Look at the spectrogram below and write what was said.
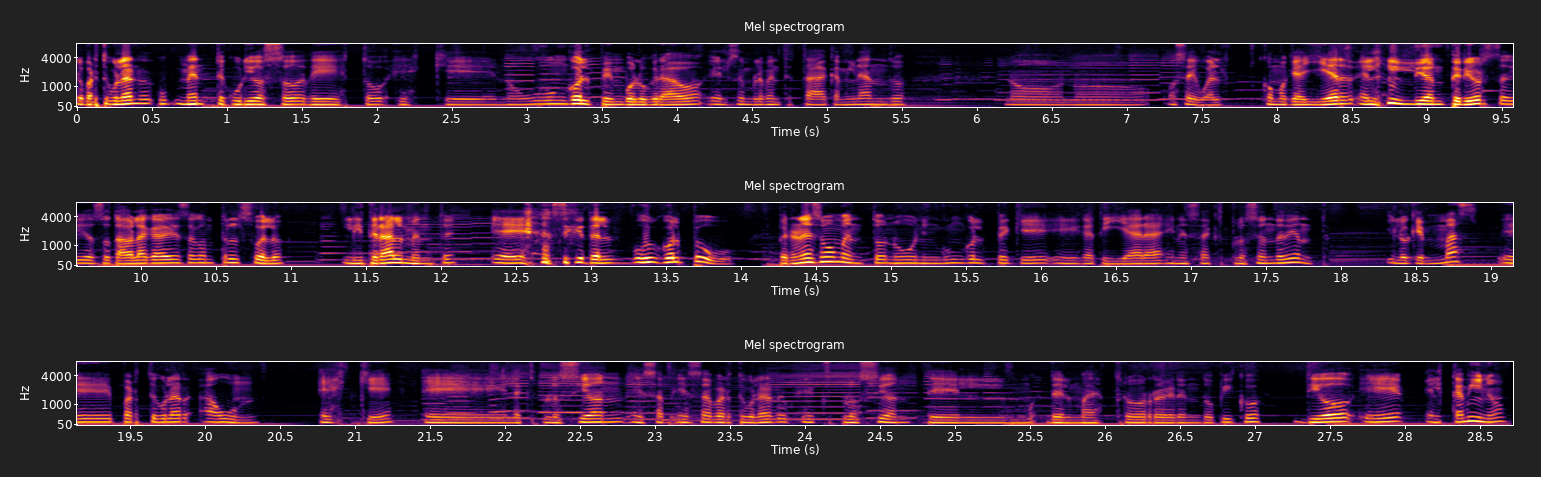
Lo particularmente curioso de esto es que no hubo un golpe involucrado, él simplemente estaba caminando. No, no. O sea, igual, como que ayer, el día anterior, se había azotado la cabeza contra el suelo, literalmente. eh, así que tal golpe hubo. Pero en ese momento no hubo ningún golpe que eh, gatillara en esa explosión de dientes. Y lo que es más eh, particular aún es que eh, la explosión, esa, esa particular explosión del, del maestro reverendo Pico, dio el camino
